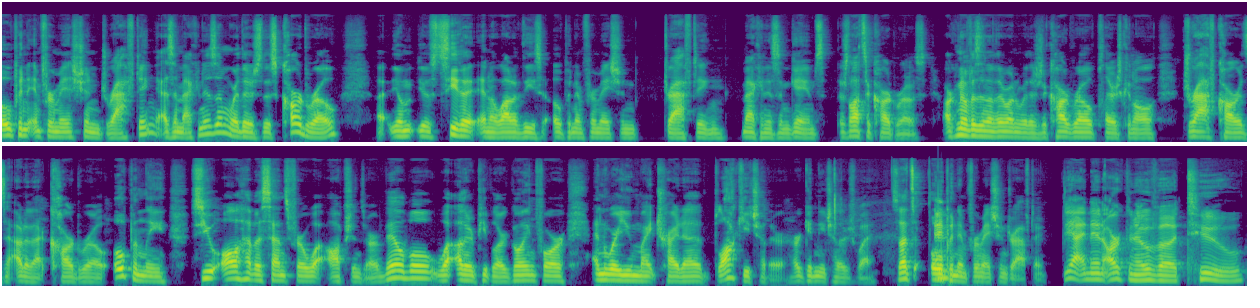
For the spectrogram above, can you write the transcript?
open information drafting as a mechanism, where there's this card row. Uh, you'll, you'll see that in a lot of these open information drafting mechanism games, there's lots of card rows. Ark Nova is another one where there's a card row. Players can all draft cards out of that card row openly. So you all have a sense for what options are available, what other people are going for, and where you might try to block each other or get in each other's way. So that's open and, information drafting. Yeah. And in Ark Nova, too,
